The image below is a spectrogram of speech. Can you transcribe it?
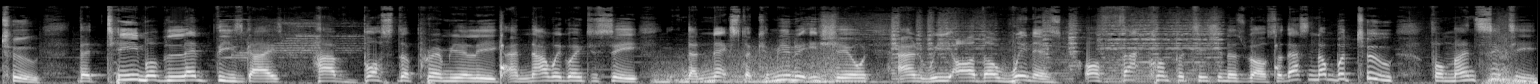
two. The team of lengthies, guys, have bossed the Premier League, and now we're going to see the next, the Community Shield, and we are the winners of that competition as well. So that's number two for Man City,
